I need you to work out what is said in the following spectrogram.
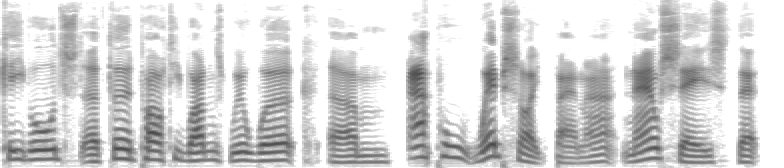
keyboards. Uh, third party ones will work. Um, Apple website banner now says that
